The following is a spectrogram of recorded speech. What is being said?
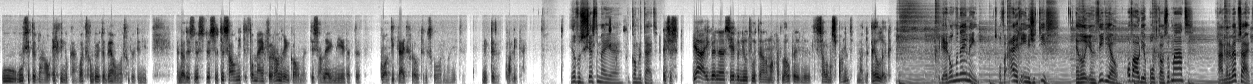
hoe, hoe zit het verhaal echt in elkaar? Wat gebeurt er wel, wat gebeurt er niet? En dat is dus, dus het zal niet voor mij een verandering komen. Het is alleen meer dat de kwantiteit groter is geworden, maar niet, niet de kwaliteit. Heel veel succes ermee uh, de komende tijd. Het is, ja, ik ben uh, zeer benieuwd hoe het allemaal gaat lopen. Het is allemaal spannend, maar heel leuk. Heb jij een onderneming of een eigen initiatief en wil je een video of audio podcast op maat? Ga naar de website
